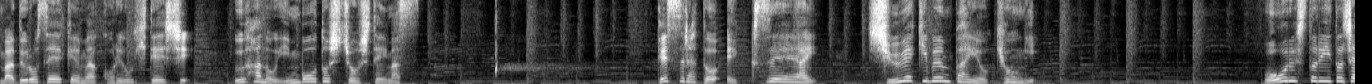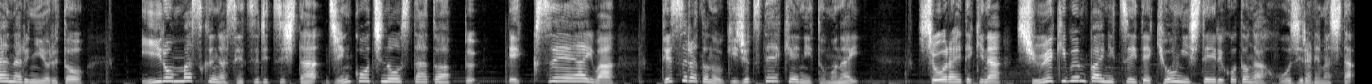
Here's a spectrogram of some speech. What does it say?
マドゥロ政権はこれを否定し右派の陰謀と主張しています。テスラと XAI 収益分配を協議。ウォール・ストリート・ジャーナルによるとイーロン・マスクが設立した人工知能スタートアップ XAI はテスラとの技術提携に伴い将来的な収益分配について協議していることが報じられました。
